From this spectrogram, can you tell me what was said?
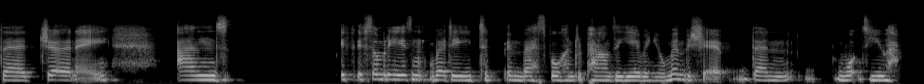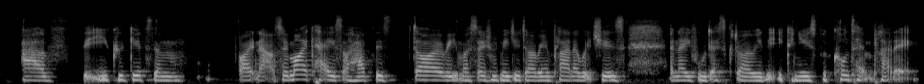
their journey and if, if somebody isn't ready to invest £400 a year in your membership, then what do you have that you could give them right now? So, in my case, I have this diary, my social media diary and planner, which is an A4 desk diary that you can use for content planning.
